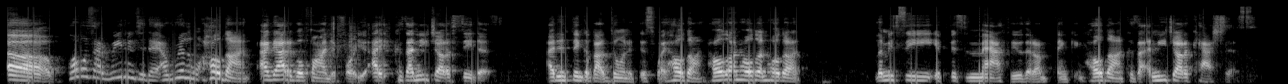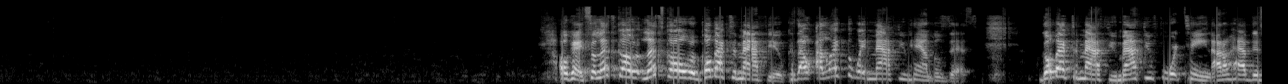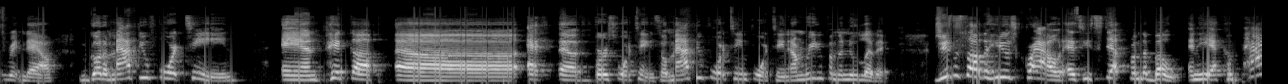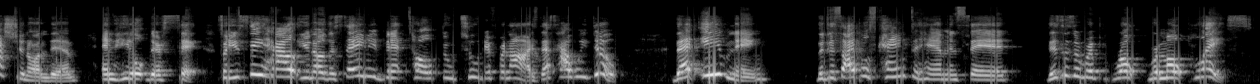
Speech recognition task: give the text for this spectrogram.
uh, what was I reading today? I really want, hold on. I got to go find it for you. I, cause I need y'all to see this. I didn't think about doing it this way. Hold on, hold on, hold on, hold on. Let me see if it's Matthew that I'm thinking. Hold on, because I need y'all to catch this. Okay, so let's go. Let's go over. Go back to Matthew because I, I, like the way Matthew handles this. Go back to Matthew, Matthew 14. I don't have this written down. Go to Matthew 14 and pick up uh, at uh, verse 14. So Matthew 14, 14. I'm reading from the New Living. Jesus saw the huge crowd as he stepped from the boat, and he had compassion on them and healed their sick. So you see how you know the same event told through two different eyes. That's how we do. That evening, the disciples came to him and said, This is a remote place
